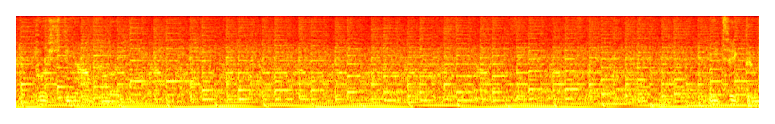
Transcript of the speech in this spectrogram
to push the envelope. We take the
